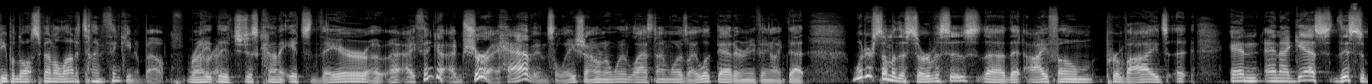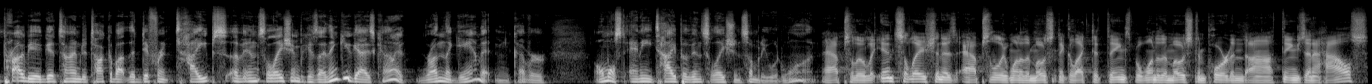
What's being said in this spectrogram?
people don't spend a lot of time thinking about, right? Correct. It's just kind of it's there. Uh, I I think I'm sure I have insulation. I don't know when the last time was I looked at it or anything like that. What are some of the services uh, that iFoam provides? Uh, and and I guess this would probably be a good time to talk about the different types of insulation because I think you guys kind of run the gamut and cover almost any type of insulation somebody would want. Absolutely. Insulation is absolutely one of the most neglected things, but one of the most important uh, things in a house.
